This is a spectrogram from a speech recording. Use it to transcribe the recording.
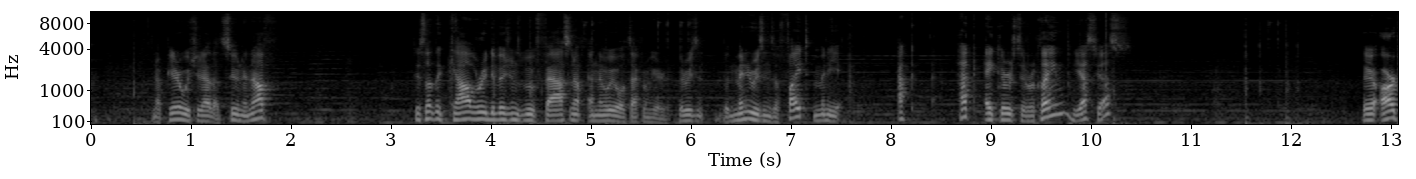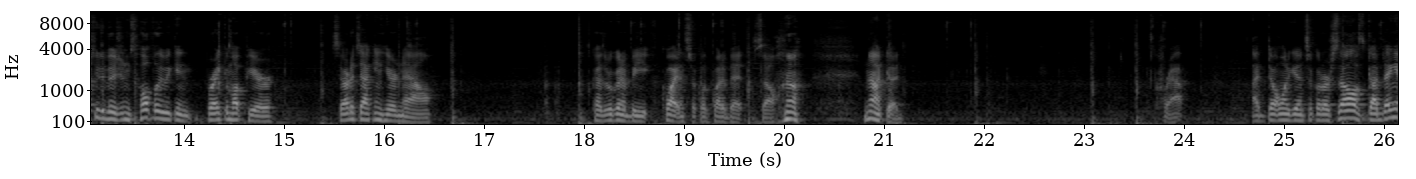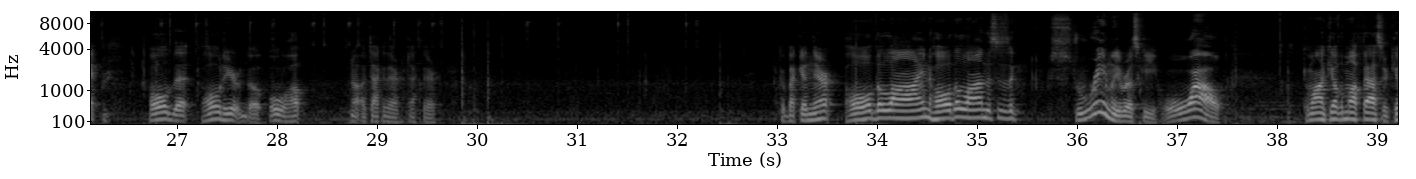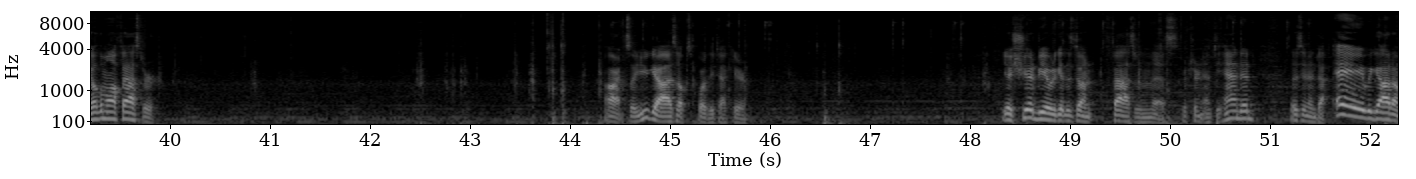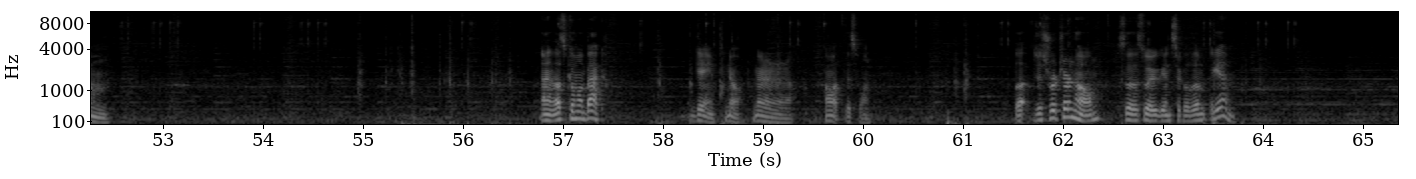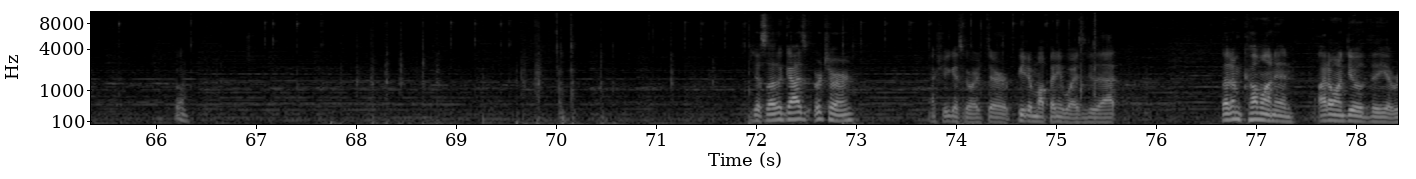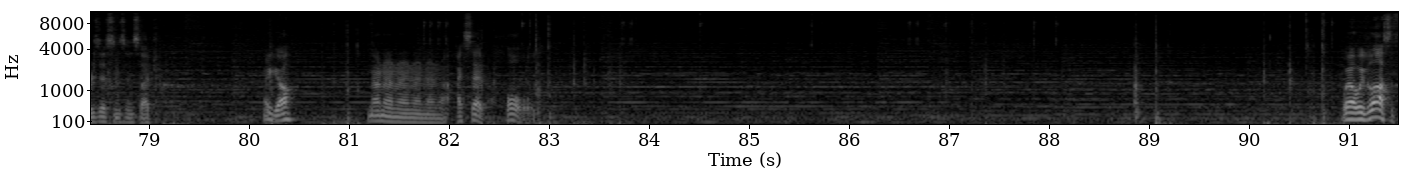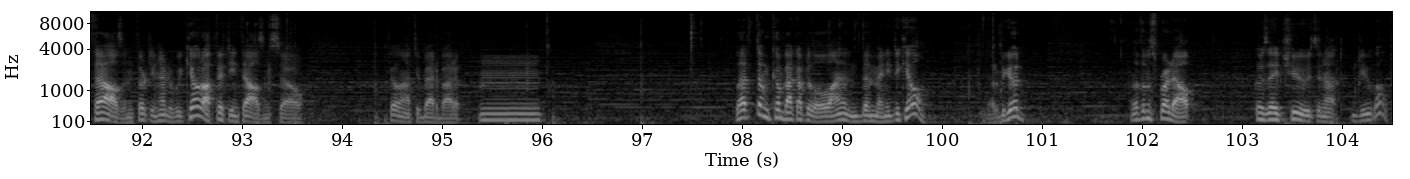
And up here, we should have that soon enough. Just let the cavalry divisions move fast enough, and then we will attack from here. The reason, the many reasons to fight, many heck acres to reclaim. Yes, yes. There are two divisions. Hopefully we can break them up here. Start attacking here now. Because we're going to be quite encircled quite a bit, so not good. Crap. I don't want to get encircled ourselves. God dang it. Hold it. Hold here. Go. Oh, up. No, attack there. Attack there. Go back in there. Hold the line. Hold the line. This is extremely risky. Wow. Come on, kill them off faster. Kill them off faster. Alright, so you guys help support the attack here. You should be able to get this done faster than this. Return empty-handed. This didn't die. Hey, we got him! And let's come on back. Game. No, no, no, no, no. I want this one. Just return home, so this way we can circle them again. Boom. Just let the guys return. Actually, you guys go right there. Beat them up anyways, do that. Let them come on in. I don't want to deal with the uh, resistance and such. There you go. No, no, no, no, no, no. I said hold. Well, we've lost 1,000, 1,300. We killed off 15,000, so... Feeling not too bad about it. Mm. Let them come back up to the line, and then many to kill. That'll be good. Let them spread out, because they choose to not do well.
